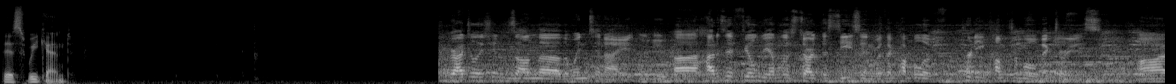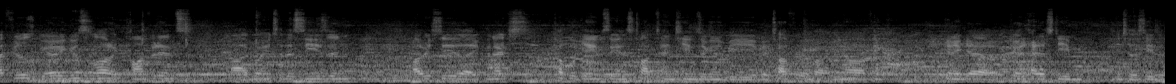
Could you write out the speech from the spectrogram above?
this weekend. Congratulations on the, the win tonight. Uh, how does it feel to be able to start the season with a couple of pretty comfortable victories? Uh, it feels good. It gives us a lot of confidence uh, going into the season. Obviously, like the next couple of games against top 10 teams are going to be a bit tougher, but you know I think going to get a good head of steam into the season.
